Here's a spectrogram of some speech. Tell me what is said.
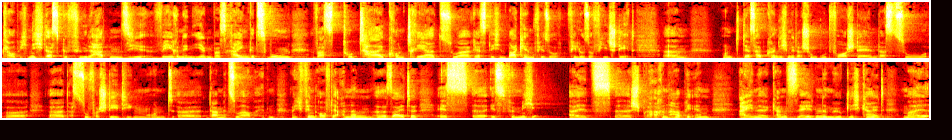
glaube ich, nicht das Gefühl hatten, sie wären in irgendwas reingezwungen, was total konträr zur restlichen Barcamp-Philosophie steht. Ähm, und deshalb könnte ich mir das schon gut vorstellen, das zu, äh, äh, das zu verstetigen und äh, damit zu arbeiten. Und ich finde auf der anderen äh, Seite, es äh, ist für mich als äh, Sprachen-HPM eine ganz seltene Möglichkeit, mal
